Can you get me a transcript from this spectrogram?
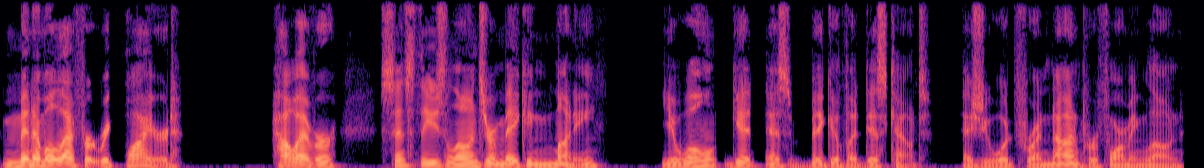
Minimal effort required. However, since these loans are making money, you won't get as big of a discount as you would for a non performing loan,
